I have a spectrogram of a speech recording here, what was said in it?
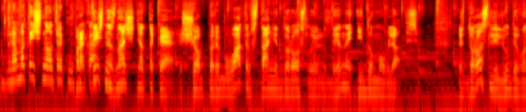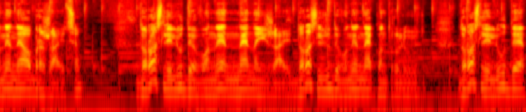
драматичного трикутника? практичне значення таке, щоб перебувати в стані дорослої людини і домовлятися. Тобто дорослі люди вони не ображаються. Дорослі люди вони не наїжджають, дорослі люди вони не контролюють. Дорослі люди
